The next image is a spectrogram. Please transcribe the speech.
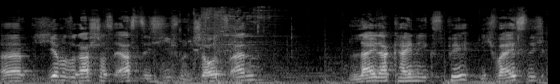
Ähm, hier haben wir sogar schon das erste Achievement. Schaut's an. Leider keine XP. Ich weiß nicht,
